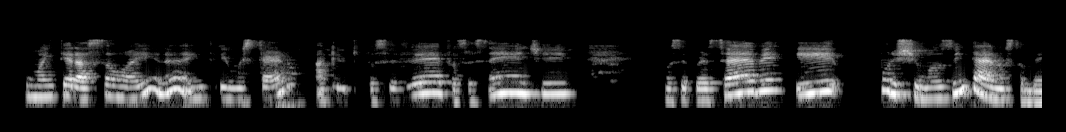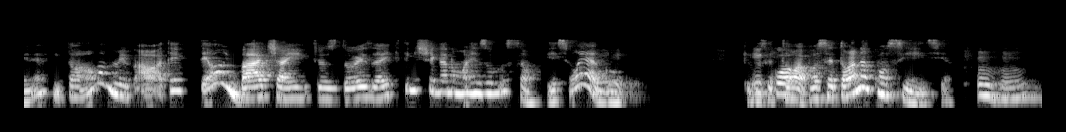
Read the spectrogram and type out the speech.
uma interação aí, né, entre o externo, aquilo que você vê, você sente, você percebe, e por estímulos internos também, né? Então, há uma, há- tem, tem um embate aí entre os dois aí que tem que chegar numa resolução. Esse é o ego, que você, co- to- você torna a consciência. Uhum.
